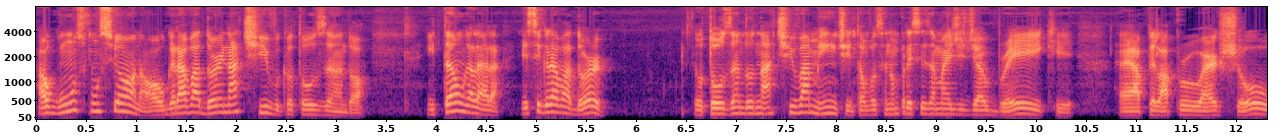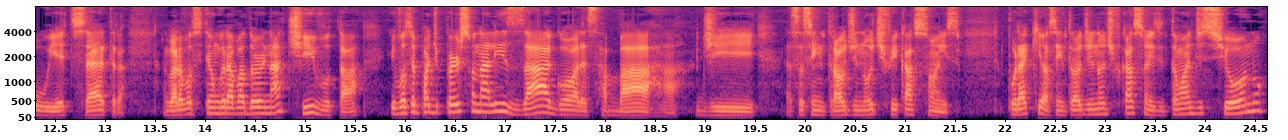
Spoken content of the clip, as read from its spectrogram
Alguns funcionam, ó, o gravador nativo que eu estou usando, ó. Então, galera, esse gravador eu estou usando nativamente, então você não precisa mais de jailbreak, é, apelar o AirShow e etc. Agora você tem um gravador nativo, tá? E você pode personalizar agora essa barra de essa central de notificações. Por aqui, ó, central de notificações. Então adiciono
